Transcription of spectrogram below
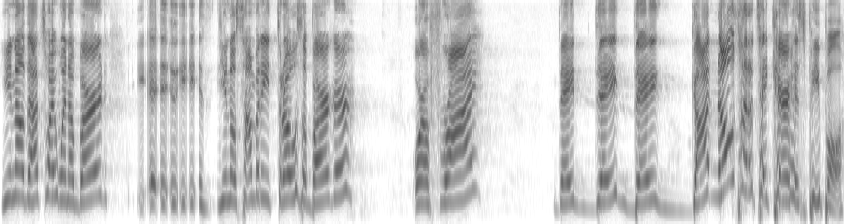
You know, that's why when a bird you know, somebody throws a burger or a fry, they, they, they, God knows how to take care of his people.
